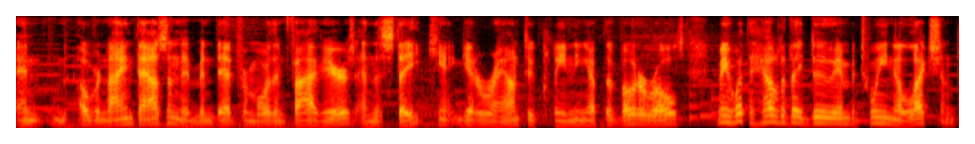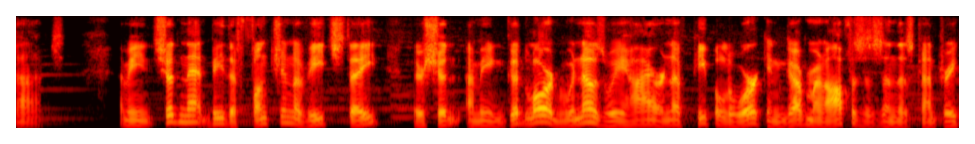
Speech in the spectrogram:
and over 9,000 have been dead for more than five years, and the state can't get around to cleaning up the voter rolls. I mean, what the hell do they do in between election times? I mean, shouldn't that be the function of each state? There shouldn't, I mean, good Lord, who knows we hire enough people to work in government offices in this country.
